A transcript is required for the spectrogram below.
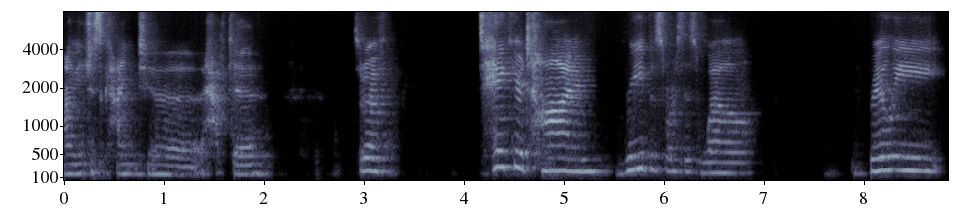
Um, you just kind of have to sort of take your time, read the sources well, really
